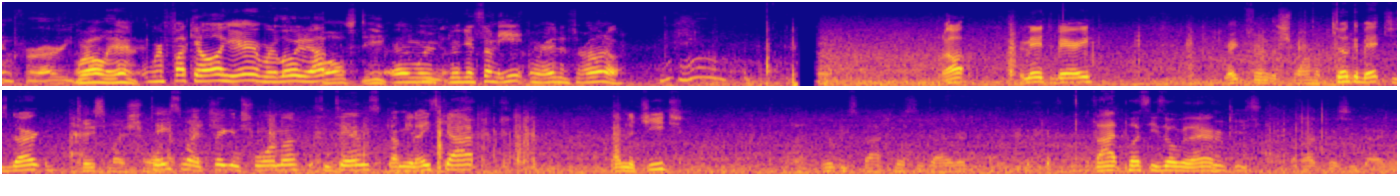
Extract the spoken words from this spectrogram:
Fucking Ferrari. We're all in. we're fucking all here. We're loaded up, Balls deep. and we're gonna get something to eat, and we're heading to Toronto. Well, we made it to Barrie. Right in front of the shawarma. Took a bit. She's dark. Taste my shawarma. Taste my friggin' shawarma with some tins. Got me an ice cap. Having a cheech. Ruby's fat pussy diner. Fat pussies over there. Ruby's fat pussy diner.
